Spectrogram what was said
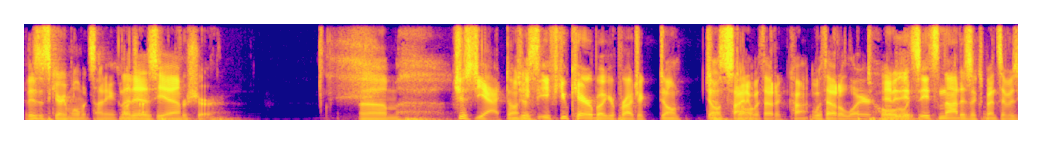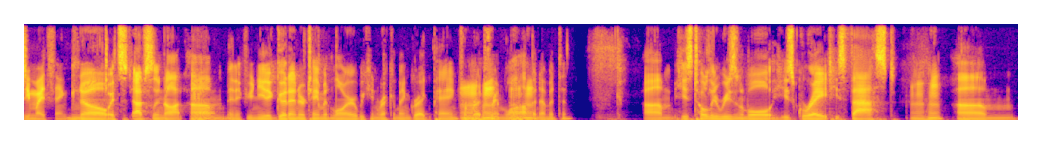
It is a scary moment signing a contract. is, yeah. for sure. Um, Just yeah, don't Just- if, if you care about your project, don't don't Just sign it don't. without a con- without a lawyer. And it's it's not as expensive as you might think. no, it's absolutely not. Um, and if you need a good entertainment lawyer, we can recommend Greg Pang from Red Mhm, Frame Law up mhm. in Edmonton. Um, he's totally reasonable. He's great. He's fast. Mm-hmm. Um,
